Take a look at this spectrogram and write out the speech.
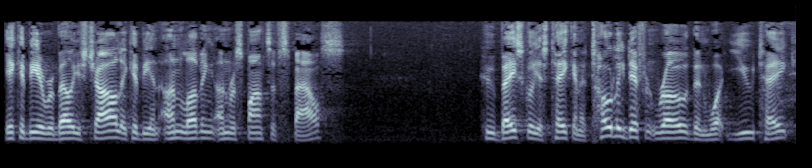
It could be a rebellious child. It could be an unloving, unresponsive spouse who basically has taken a totally different road than what you take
